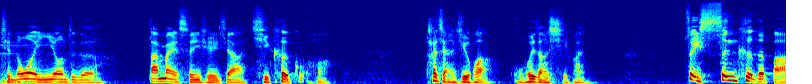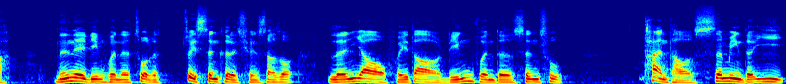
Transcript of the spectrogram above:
请容我引用这个丹麦神学家齐克果哈，他讲一句话，我非常喜欢，最深刻的把人类灵魂呢做了最深刻的诠释。他说：“人要回到灵魂的深处，探讨生命的意义，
